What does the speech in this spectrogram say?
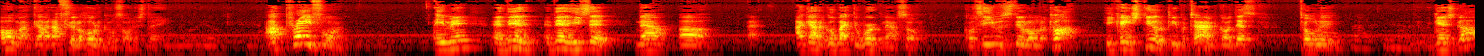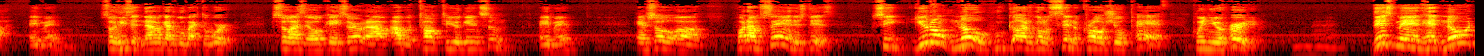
Oh my God, I feel the Holy Ghost on this thing. I prayed for him. Amen. And then and then he said, now uh, I got to go back to work now, so. Because he was still on the clock. He can't steal the people time because that's totally against God. Amen. So he said, now I got to go back to work. So I said, okay, sir, I, I will talk to you again soon. Amen. And so uh, what I'm saying is this. See, you don't know who God is going to send across your path when you're hurting. This man had no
